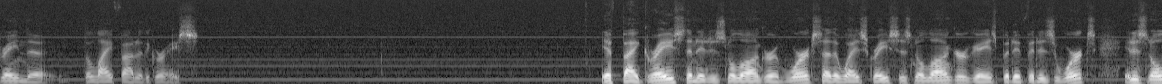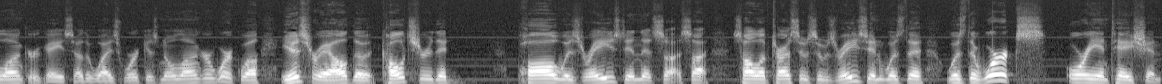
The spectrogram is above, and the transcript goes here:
drain the, the life out of the grace. If by grace, then it is no longer of works, otherwise grace is no longer grace. But if it is works, it is no longer grace, otherwise work is no longer work. Well, Israel, the culture that Paul was raised in, that Saul of Tarsus was raised in, was the, was the works orientation.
